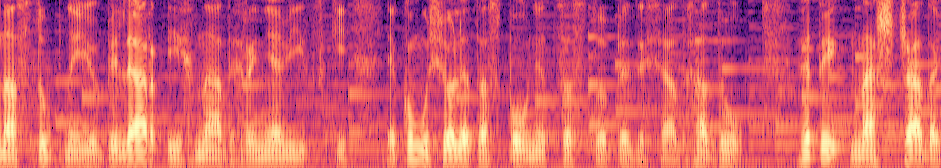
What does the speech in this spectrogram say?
наступны юбіляр ігнат грынявіцкі якому сёлета споўніцца 150 гадоў. Гэты нашчадак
